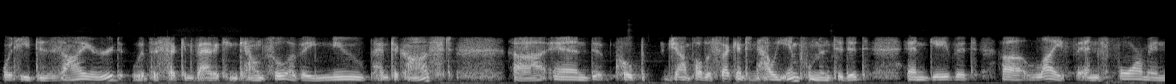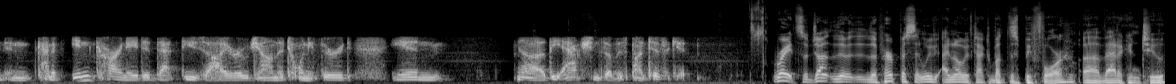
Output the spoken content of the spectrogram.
what he desired with the Second Vatican Council of a new Pentecost. Uh, and Pope John Paul II and how he implemented it and gave it uh, life and form and, and kind of incarnated that desire of John the 23rd in uh, the actions of his pontificate. Right. So, John, the, the purpose, and we I know we've talked about this before, uh, Vatican II.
